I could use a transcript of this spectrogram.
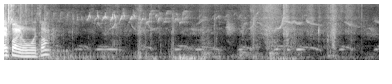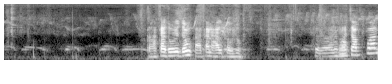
જાઉં પણ હું તો કાકા જોડે જાઉં કાકાને હાલ કહું છું. ચપ્પલ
